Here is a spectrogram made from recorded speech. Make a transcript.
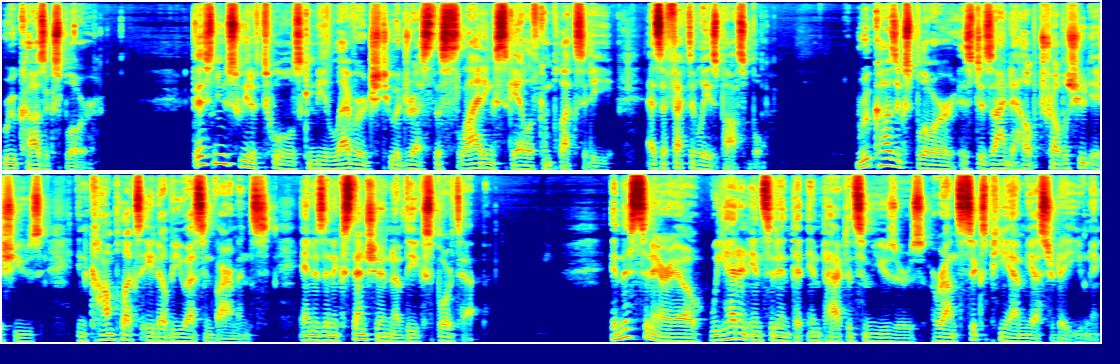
Root Cause Explorer. This new suite of tools can be leveraged to address the sliding scale of complexity as effectively as possible. Root Cause Explorer is designed to help troubleshoot issues in complex AWS environments and is an extension of the Explore tab. In this scenario, we had an incident that impacted some users around 6 p.m. yesterday evening.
